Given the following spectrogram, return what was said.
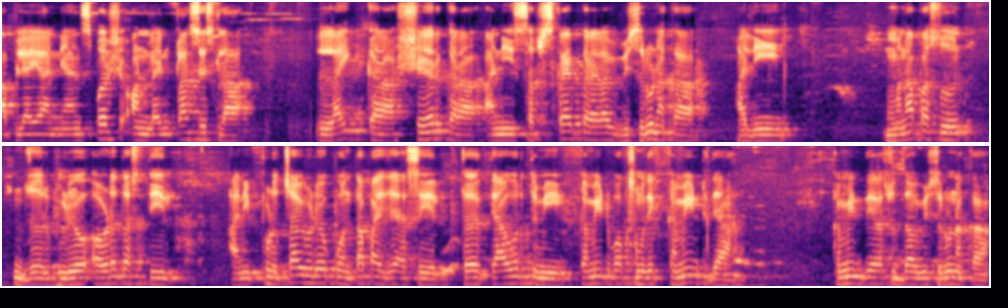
आपल्या या ज्ञानस्पर्श ऑनलाईन क्लासेसला लाईक करा शेअर करा आणि सबस्क्राईब करायला विसरू नका. आणि मनापासून जर व्हिडिओ आवडत असतील आणि पुढचा व्हिडिओ कोणता पाहिजे असेल तर त्यावर तुम्ही कमेंट बॉक्समध्ये कमेंट द्या. कमेंट द्यायलासुद्धा विसरू नका.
